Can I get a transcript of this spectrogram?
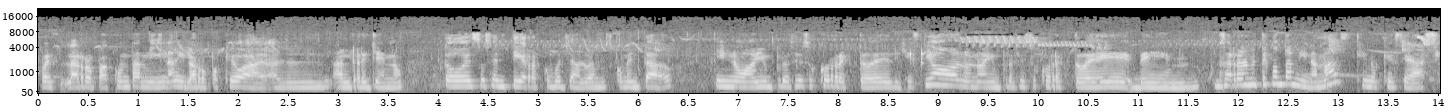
pues la ropa contamina y la ropa que va al, al relleno, todo eso se entierra, como ya lo hemos comentado, y no hay un proceso correcto de digestión o no hay un proceso correcto de, de, o sea, realmente contamina más que lo que se hace.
